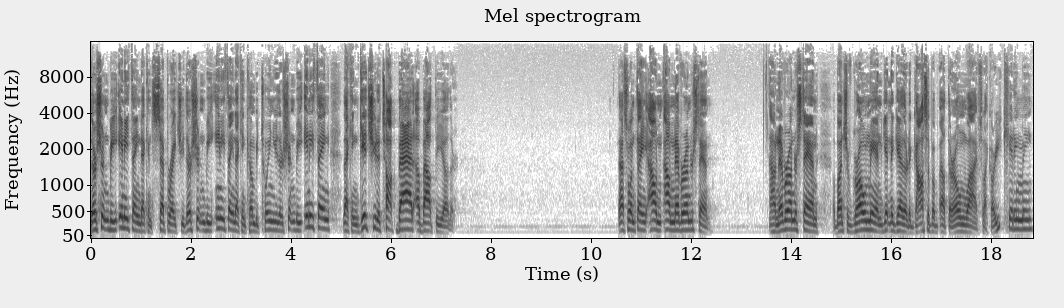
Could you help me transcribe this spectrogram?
There shouldn't be anything that can separate you. There shouldn't be anything that can come between you. There shouldn't be anything that can get you to talk bad about the other. That's one thing I'll, I'll never understand. I'll never understand a bunch of grown men getting together to gossip about their own wives. Like, are you kidding me?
